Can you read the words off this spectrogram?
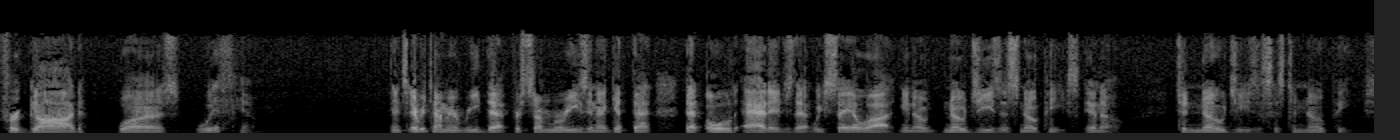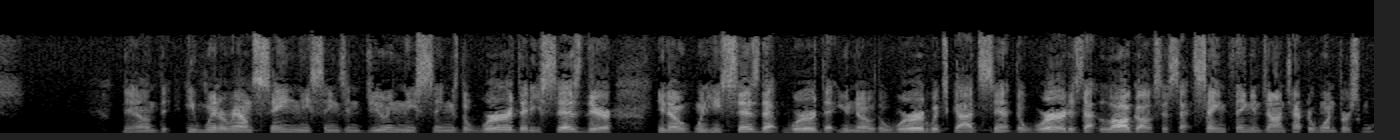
for God was with him. And it's every time I read that, for some reason, I get that, that old adage that we say a lot, you know, know Jesus, know peace, you know. To know Jesus is to know peace. You know, he went around saying these things and doing these things. The word that he says there, you know, when he says that word that you know, the word which God sent, the word is that logos. It's that same thing in John chapter 1, verse 1.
